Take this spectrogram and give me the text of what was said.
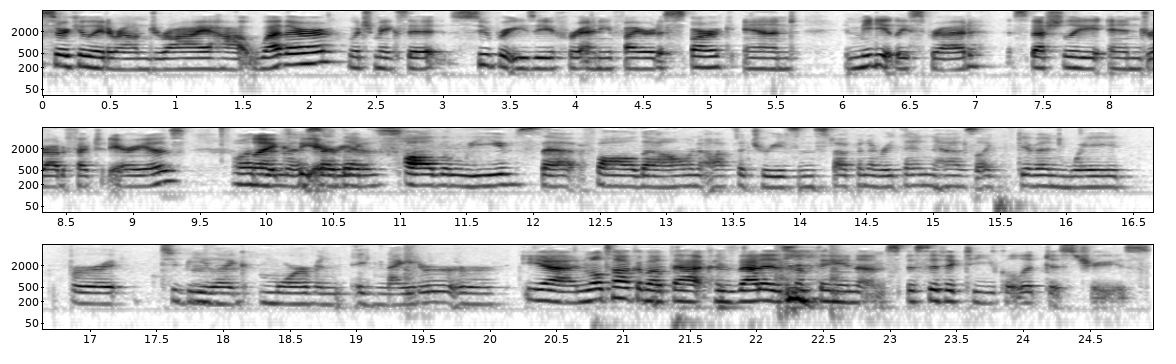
circulate around dry, hot weather, which makes it super easy for any fire to spark and immediately spread, especially in drought affected areas. Well, Like then the said areas- like all the leaves that fall down off the trees and stuff and everything has like given way for it to be Mhm. like more of an igniter or Yeah, and we'll talk about that because that is something um, specific to eucalyptus trees,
